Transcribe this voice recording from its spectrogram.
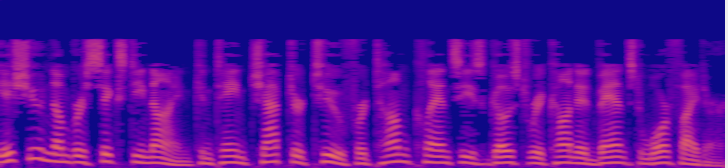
Issue number 69 contained Chapter 2 for Tom Clancy's Ghost Recon Advanced Warfighter.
